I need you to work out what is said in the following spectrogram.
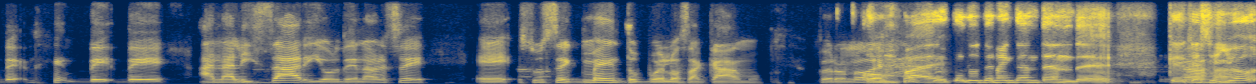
de, de- de analizar y ordenarse eh, su segmento, pues lo sacamos. Pero no Compadre, es que tú tienes que entender que, que si yo,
